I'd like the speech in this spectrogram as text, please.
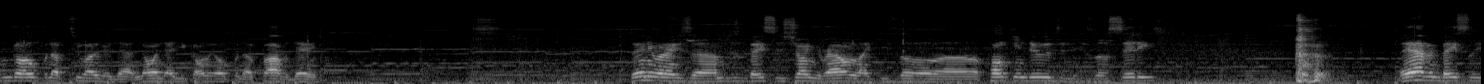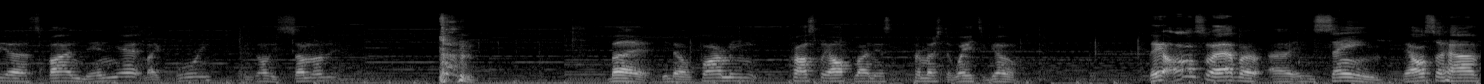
who's gonna open up 200 that knowing that you can only open up five a day? So anyways, uh, I'm just basically showing you around like these little uh, pumpkin dudes in these little cities. they haven't basically uh, spawned in yet, like fully. There's only some of it. but, you know, farming crossplay offline is pretty much the way to go. They also have a, a insane, they also have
